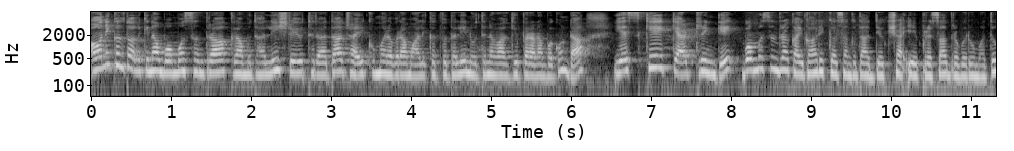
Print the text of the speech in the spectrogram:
ಆನೇಕಲ್ ತಾಲೂಕಿನ ಬೊಮ್ಮಸಂದ್ರ ಗ್ರಾಮದಲ್ಲಿ ಶ್ರೀಯುತರಾದ ಜಯಕುಮಾರ್ ಅವರ ಮಾಲೀಕತ್ವದಲ್ಲಿ ನೂತನವಾಗಿ ಪ್ರಾರಂಭಗೊಂಡ ಎಸ್ಕೆ ಕ್ಯಾಟ್ರಿಂಗ್ಗೆ ಬೊಮ್ಮಸಂದ್ರ ಕೈಗಾರಿಕಾ ಸಂಘದ ಅಧ್ಯಕ್ಷ ಎ ಪ್ರಸಾದ್ ರವರು ಮತ್ತು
